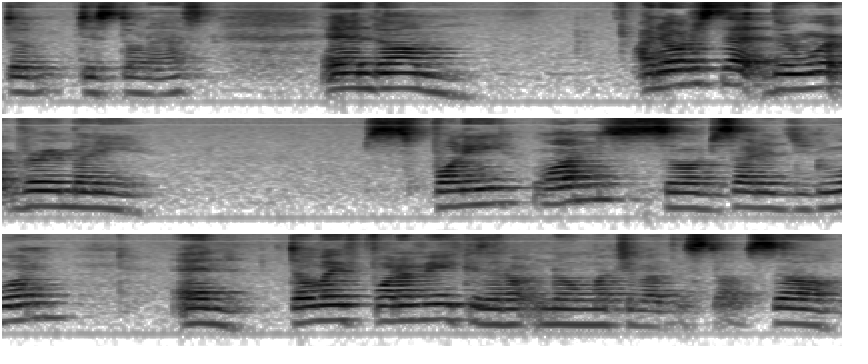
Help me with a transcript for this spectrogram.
don't, just don't ask. And um, I noticed that there weren't very many funny ones, so I've decided to do one. And don't make fun of me because I don't know much about this stuff. So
